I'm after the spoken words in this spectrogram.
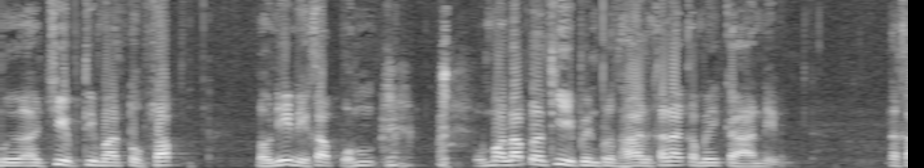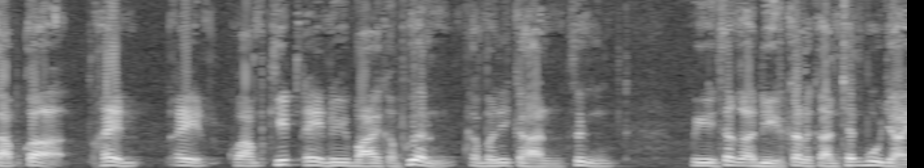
มืออาชีพที่มาตบทรัพย์ เหล่านี้นี่ครับ ผมผมมารับหน้าที่เป็นประธานคณะกรรมการนี่นะครับ ก็ให้ให้ความคิดให้นโยบายกับเพื่อนกรรมธิการ ซึ่งมีทั้งอดีตข้าราชการชั้นผู้ใหญ่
